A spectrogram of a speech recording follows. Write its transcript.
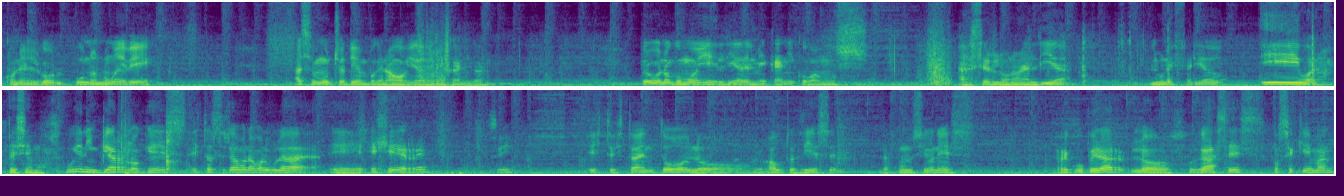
Con el Gol 1.9. Hace mucho tiempo que no hago videos de mecánica. Pero bueno, como hoy es el día del mecánico, vamos a hacerle honor al día. Lunes feriado. Y bueno, empecemos. Voy a limpiar lo que es... Esto se llama la válvula eh, EGR. ¿sí? Esto está en todos los, los autos diésel. La función es recuperar los gases no se queman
